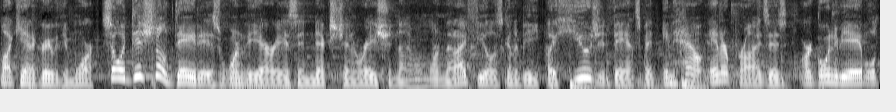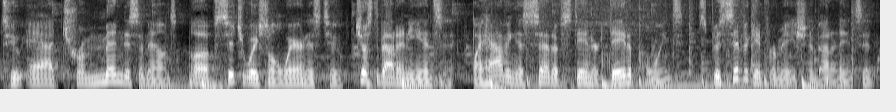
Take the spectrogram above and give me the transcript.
Well, I can't agree with you more. So, additional data is one of the areas in next generation 911 that I feel is going to be a huge advancement in how enterprises are going to be able to add tremendous amounts of situational awareness to just about any incident. By having a set of standard data points, specific information about an incident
